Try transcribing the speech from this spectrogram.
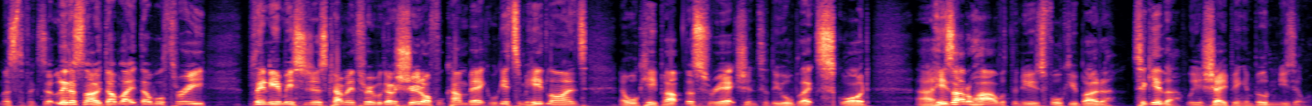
Mr. Fix It? Let us know. Double eight, double three. Plenty of messages coming through. We've got a shoot off. We'll come back. We'll get some headlines and we'll keep up this reaction to the All Blacks squad. Uh, here's Aroha with the news for Kubota. Together, we are shaping and building New Zealand.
